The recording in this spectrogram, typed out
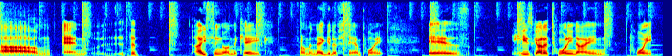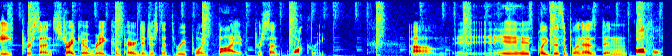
um, and the icing on the cake from a negative standpoint is he's got a 29.8% strikeout rate compared to just a 3.5% walk rate. Um, his plate discipline has been awful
